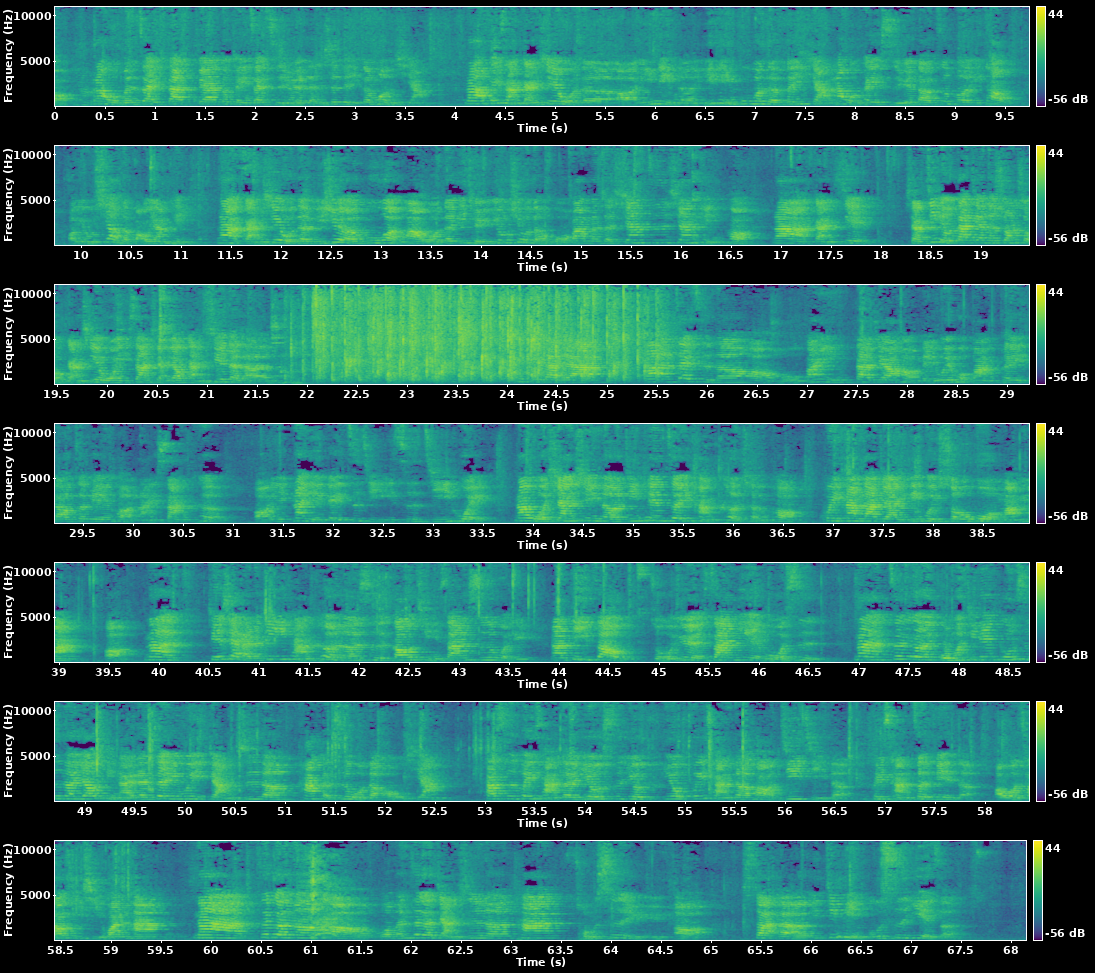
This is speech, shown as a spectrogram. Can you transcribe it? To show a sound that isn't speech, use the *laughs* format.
平台哈，让我们在大家都可以在紫源人生的一个梦想。那非常感谢我的呃引领人怡婷顾问的分享，让我可以使用到这么一套呃有效的保养品。那感谢我的米雪儿顾问啊，我的一群优秀的伙伴们的相知相挺哈。那感谢，想借由大家的双手感谢我以上想要感谢的人，谢谢大家。呢，哦，我欢迎大家哈，每一位伙伴可以到这边哈来上课。哦，也那也给自己一次机会。那我相信呢，今天这一堂课程哈、会让大家一定会收获满满。哦，那接下来的第一堂课呢是高情商思维，那缔造卓越商业模式。那这个我们今天公司呢邀请来的这一位讲师呢，他可是我的偶像，他是非常的优势又又非常的哈、积极的，非常正面的。哦，我超级喜欢他。那这个呢，啊、我们这个讲师呢，他从事于哦算呃精品服饰业者，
